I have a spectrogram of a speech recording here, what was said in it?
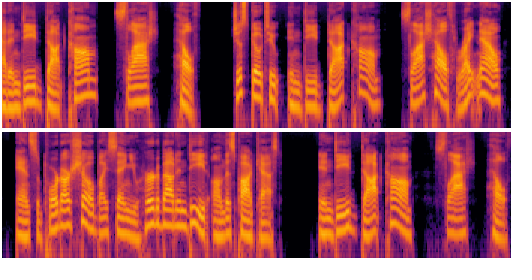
at indeed.com slash health. Just go to indeed.com slash health right now and support our show by saying you heard about Indeed on this podcast. Indeed.com slash health.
